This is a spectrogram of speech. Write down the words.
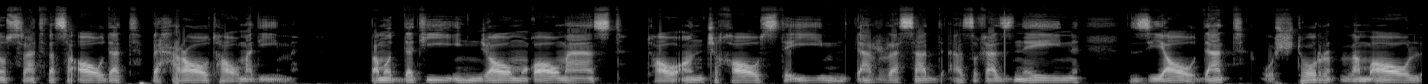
نصرت و سعادت به هرات آمدیم و مدتی اینجا مقام است تا آنچه خواسته ایم در رسد از غزنین زیادت اشتر و مال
